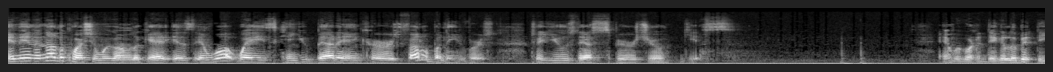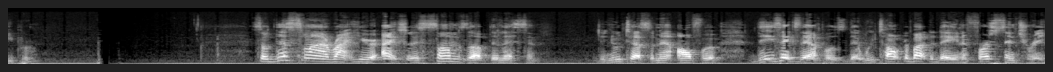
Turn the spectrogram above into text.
And then another question we're going to look at is in what ways can you better encourage fellow believers to use their spiritual gifts? And we're going to dig a little bit deeper. So this slide right here actually sums up the lesson. The New Testament offer these examples that we talked about today in the first century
